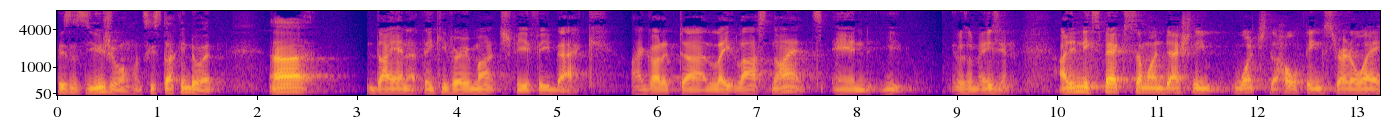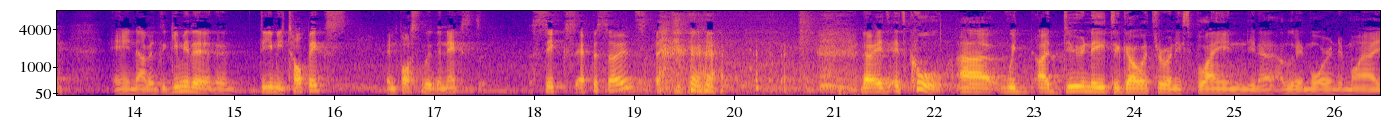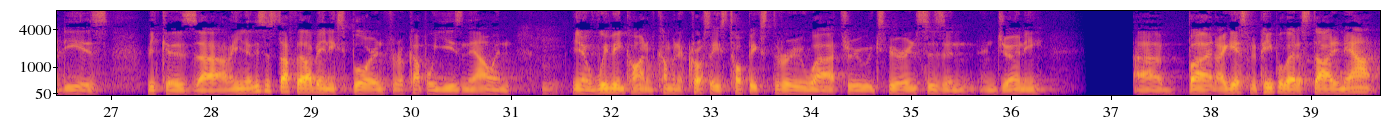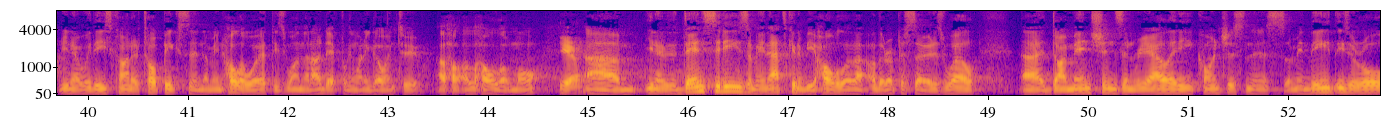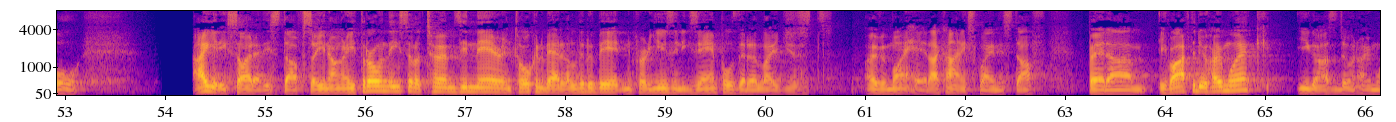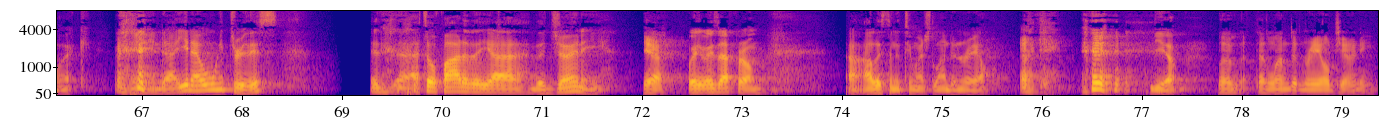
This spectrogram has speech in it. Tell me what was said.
business as usual. Let's get stuck into it. Uh, Diana, thank you very much for your feedback. I got it uh, late last night, and you, it was amazing. I didn't expect someone to actually watch the whole thing straight away, and uh, but to give me the, the to give me topics and possibly the next six episodes. no, it, it's cool. Uh, we, I do need to go through and explain, you know, a little bit more into my ideas because uh, I mean, you know, this is stuff that I've been exploring for a couple of years now, and you know, we've been kind of coming across these topics through uh, through experiences and, and journey. Uh, but I guess for people that are starting out, you know, with these kind of topics, and I mean, Hollow Earth is one that I definitely want to go into a, whole, a whole lot more. Yeah. Um, you know, the densities. I mean, that's going to be a whole other episode as well. Uh, dimensions and reality, consciousness. I mean, these, these are all. I get excited at this stuff. So, you know, I'm going to be throwing these sort of terms in there and talking about it a little bit and probably using examples that are like just over my head. I can't explain this stuff. But um, if I have to do homework, you guys are doing homework. and, uh, you know, we'll get through this. It's, uh, it's all part of the, uh, the journey. Yeah. Where, where's that from? Uh, I listen to too much London Real. Okay. Yep. the, the London Real journey.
